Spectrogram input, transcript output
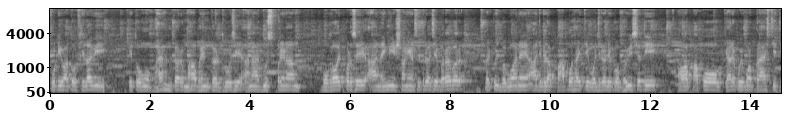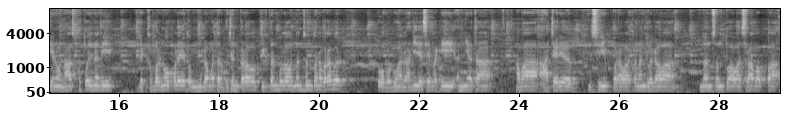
ખોટી વાતો ફેલાવી એ તો ભયંકર, મહાભયંકર ધ્રુવ છે. આના દુષ્પરિણામ ભોગવવા જ પડશે. આ નૈમિષાણીય ક્ષેત્ર છે, બરાબર? જ ભગવાને આ જે બધા પાપો થાય તે વજ્રલેપો ભવિષ્યથી. આવા પાપો ક્યારે કોઈ પણ પ્રાયશ્ચિત એનો નાશ થતો જ નથી. એટલે ખબર ન પડે તો મૂગામતર ભજન કરાવો, કીર્તન બોલાવો, નંદ સંતોના, બરાબર? તો ભગવાન રાજી રહેશે. બાકી અન્યથા આવા આચાર્ય શ્રી ઉપર આવા કલંક લગાવવા નંદ સંતો આવા શ્રાપ આપવા.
